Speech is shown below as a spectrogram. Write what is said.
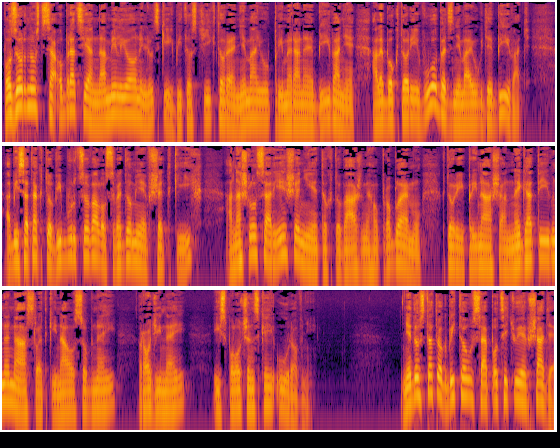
Pozornosť sa obracia na milióny ľudských bytostí, ktoré nemajú primerané bývanie, alebo ktorí vôbec nemajú kde bývať, aby sa takto vyburcovalo svedomie všetkých a našlo sa riešenie tohto vážneho problému, ktorý prináša negatívne následky na osobnej, rodinej i spoločenskej úrovni. Nedostatok bytov sa pociťuje všade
